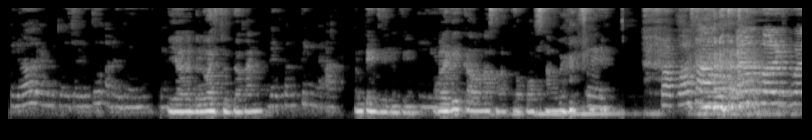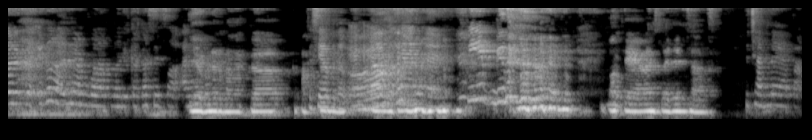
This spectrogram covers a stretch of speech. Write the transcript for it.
Padahal yang dipelajari itu ada banyak ya. Iya lebih luas juga kan. dan penting ya. Penting sih penting. Iya. Apalagi kalau masalah proposal. Proposal yang balik-balik ke itu nggak balik-balik ke kesiswaan. Iya benar banget ke ke siapa tuh? vaksin. Oh, Pip gitu. Oke, lanjut aja nih Sas. Bercanda ya Pak.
